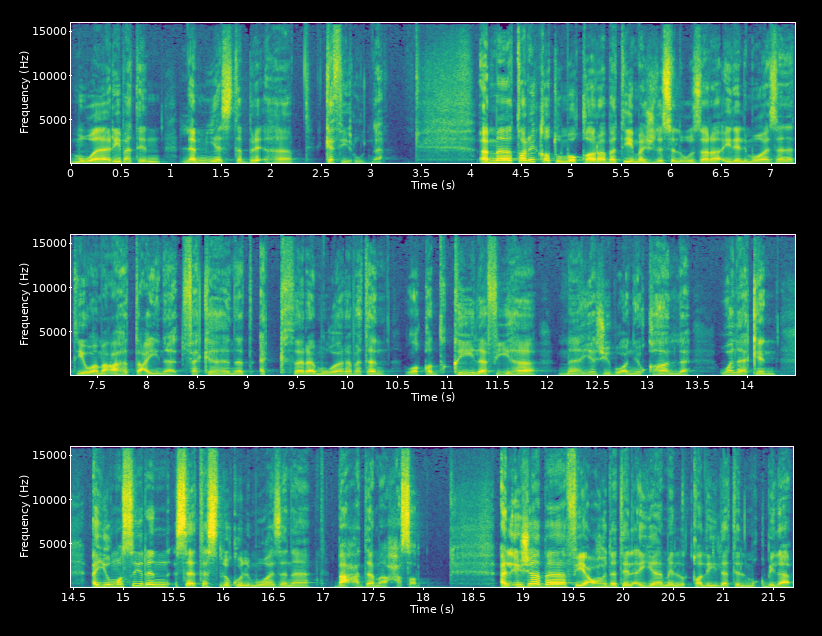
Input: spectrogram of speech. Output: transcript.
مواربة لم يستبرئها كثيرون. أما طريقة مقاربة مجلس الوزراء للموازنة ومعها التعيينات فكانت أكثر مواربة وقد قيل فيها ما يجب أن يقال. ولكن أي مصير ستسلك الموازنة بعد ما حصل؟ الإجابة في عهدة الأيام القليلة المقبلة.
